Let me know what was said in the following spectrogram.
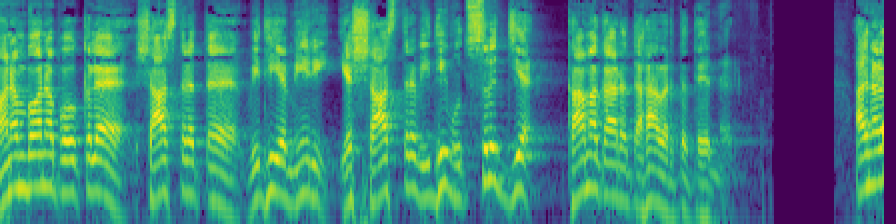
மனம் போன போக்கில் சாஸ்திரத்தை விதியை மீறி எஸ் சாஸ்திர விதி உத்ஸ்ருஜ்ய காமகாரத்தகா வர்த்தத்தேன்னர். அதனால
